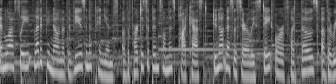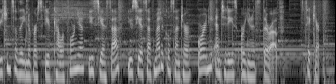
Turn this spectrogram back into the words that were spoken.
And lastly, let it be known that the views and opinions of the participants on this podcast do not necessarily state or reflect those of the Regents of the University of California, UCSF, UCSF Medical Center, or any entities or units thereof. Take care.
